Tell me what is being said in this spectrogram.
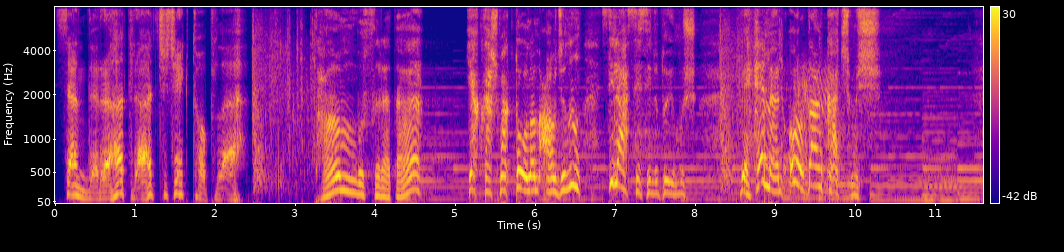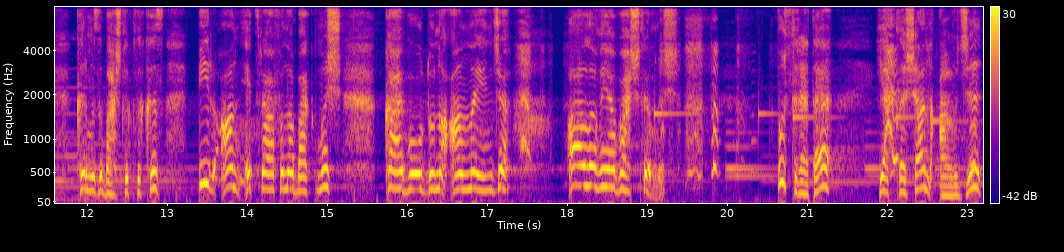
Sen de rahat rahat çiçek topla. Tam bu sırada yaklaşmakta olan avcının silah sesini duymuş ve hemen oradan kaçmış. Kırmızı başlıklı kız bir an etrafına bakmış, kaybolduğunu anlayınca ağlamaya başlamış. Bu sırada yaklaşan avcı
